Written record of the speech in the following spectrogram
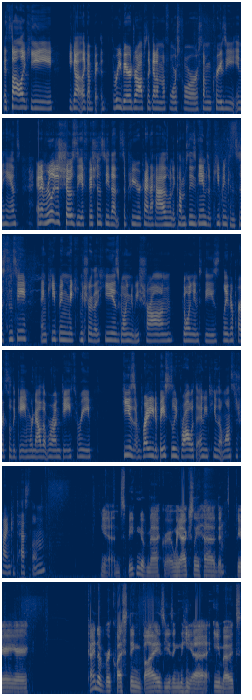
It's not like he he got like a three bear drops that got him a four score or some crazy enhance. And it really just shows the efficiency that Superior kind of has when it comes to these games of keeping consistency and keeping making sure that he is going to be strong going into these later parts of the game where now that we're on day three, he's ready to basically brawl with any team that wants to try and contest them. Yeah, and speaking of macro, we actually had Superior kind of requesting buys using the uh, emotes,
